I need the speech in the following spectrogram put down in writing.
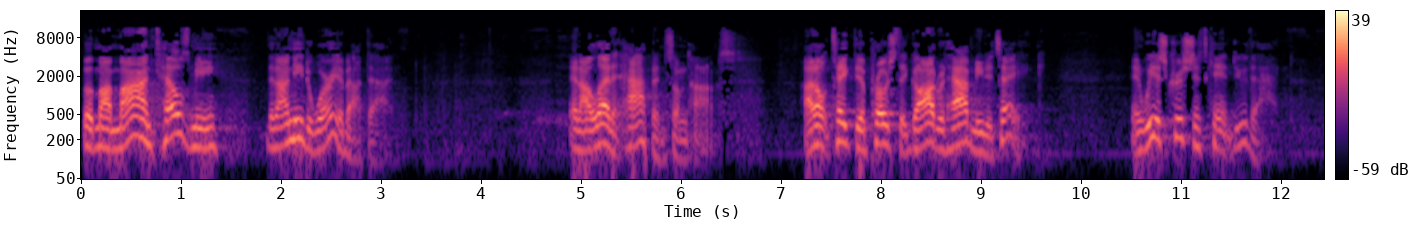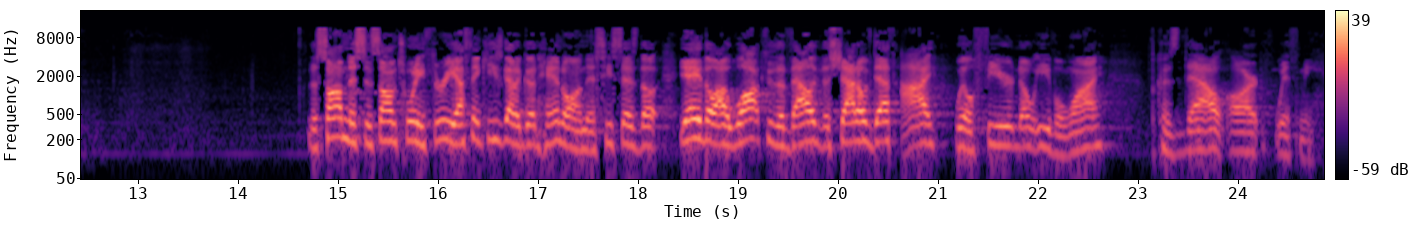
But my mind tells me that I need to worry about that. And I let it happen sometimes. I don't take the approach that God would have me to take. And we as Christians can't do that. The psalmist in Psalm 23, I think he's got a good handle on this. He says, Yea, though I walk through the valley of the shadow of death, I will fear no evil. Why? Because thou art with me.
